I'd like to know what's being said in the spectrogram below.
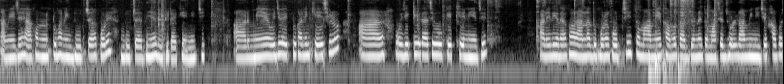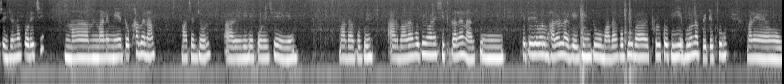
আমি এই যে এখন একটুখানি দুধ চা করে, দুধ চা দিয়ে রুটিটা খেয়ে নিচ্ছি। আর মেয়ে ওই যে একটুখানি খেয়েছিল, আর ওই যে কেক আছে, ও কেক খেয়ে নিয়েছে। আর এদিকে দেখো, রান্না দুপুরে করছি, তো মা মেয়ে খাব, তার জন্যই তো মাছের ঝোলটা আমি নিজে খাব, সেই জন্য করেছি। মা মানে মেয়ে তো খাবে না মাছের ঝোল, আর এদিকে করেছি এই বাঁধাকপি। আর বাঁধাকপি মানে শীতকালে না খেতে যেমন ভালো লাগে, কিন্তু বাঁধাকপি বা ফুলকপি এগুলো না পেটে খুব মানে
